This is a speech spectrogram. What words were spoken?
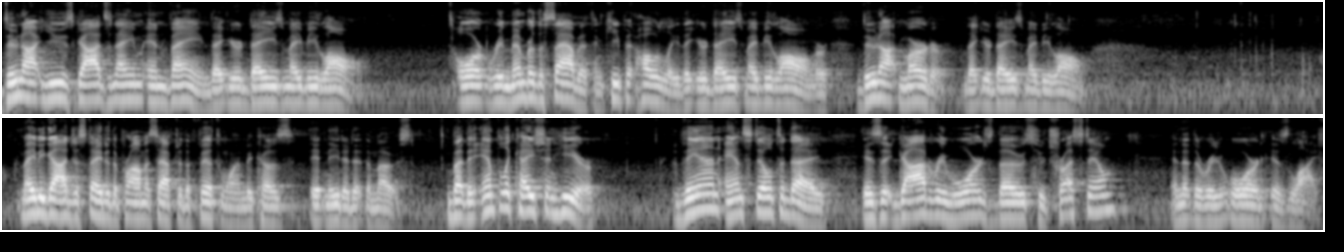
do not use God's name in vain, that your days may be long. Or remember the Sabbath and keep it holy, that your days may be long. Or do not murder, that your days may be long. Maybe God just stated the promise after the fifth one because it needed it the most. But the implication here, then and still today, is that God rewards those who trust Him and that the reward is life.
